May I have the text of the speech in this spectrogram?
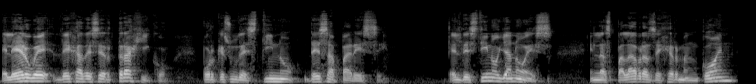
El héroe deja de ser trágico porque su destino desaparece. El destino ya no es, en las palabras de Hermann Cohen,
